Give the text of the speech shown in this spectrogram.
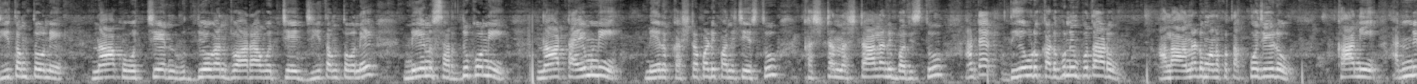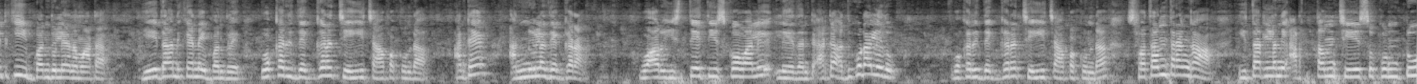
జీతంతోనే నాకు వచ్చే ఉద్యోగం ద్వారా వచ్చే జీతంతోనే నేను సర్దుకొని నా టైంని నేను కష్టపడి పనిచేస్తూ కష్ట నష్టాలని భరిస్తూ అంటే దేవుడు కడుపు నింపుతాడు. అలా అన్నాడు మనకు తక్కువ చేయడు. కానీ అన్నిటికీ ఇబ్బందులే అన్నమాట. ఏ దానికైనా ఇబ్బందులే. ఒకరి దగ్గర చేయి చాపకుండా అంటే అన్నుల దగ్గర వారు ఇస్తే తీసుకోవాలి లేదంటే అంటే అది కూడా లేదు. ఒకరి దగ్గర చేయి చాపకుండా స్వతంత్రంగా ఇతరులని అర్థం చేసుకుంటూ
